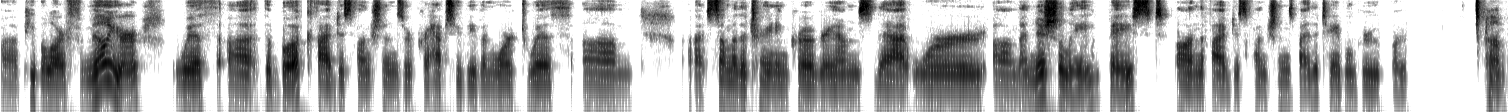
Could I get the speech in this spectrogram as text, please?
uh, people are familiar with uh, the book, Five Dysfunctions, or perhaps you've even worked with um, uh, some of the training programs that were um, initially based on the five dysfunctions by the table group or um,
